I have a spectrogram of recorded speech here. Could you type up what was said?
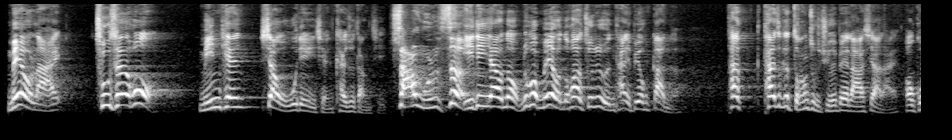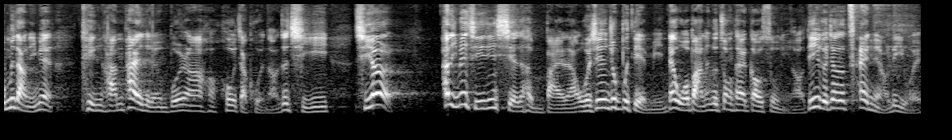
没有来出车祸，明天下午五点以前开除党籍，杀无赦，一定要弄。如果没有的话，朱立伦他也不用干了，他他这个党主席会被拉下来。哦，国民党里面挺韩派的人不会让他喝假混啊，这其一。其二，它里面其实已经写的很白了，我今天就不点名，但我把那个状态告诉你哈。第一个叫做菜鸟立委，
